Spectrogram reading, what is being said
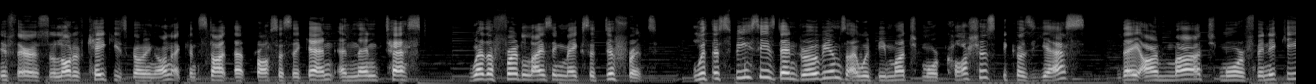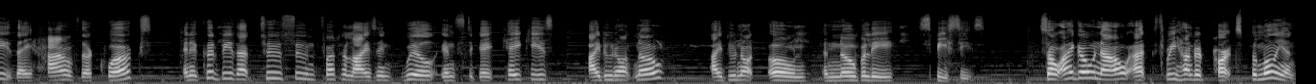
if there's a lot of keikis going on, I can start that process again and then test whether fertilizing makes a difference. With the species Dendrobiums, I would be much more cautious because yes, they are much more finicky. They have their quirks, and it could be that too soon fertilizing will instigate keikis. I do not know. I do not own a nobile species. So I go now at 300 parts per million.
